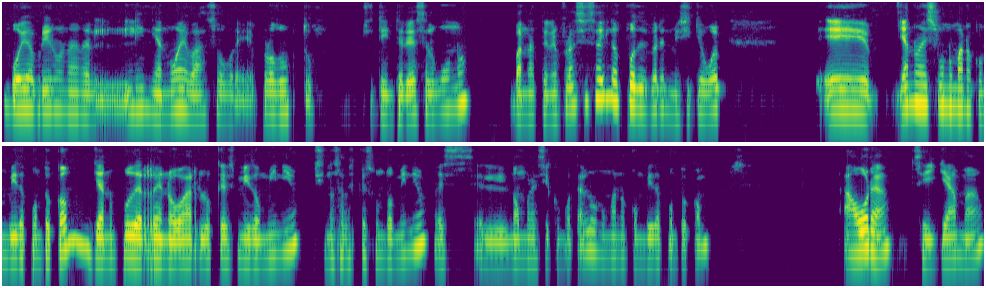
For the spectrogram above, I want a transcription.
voy a abrir una línea nueva sobre productos. Si te interesa alguno, van a tener frases ahí, las puedes ver en mi sitio web eh, ya no es unhumanoconvida.com, ya no pude renovar lo que es mi dominio. Si no sabes qué es un dominio, es el nombre así como tal, unhumanoconvida.com. Ahora se llama,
